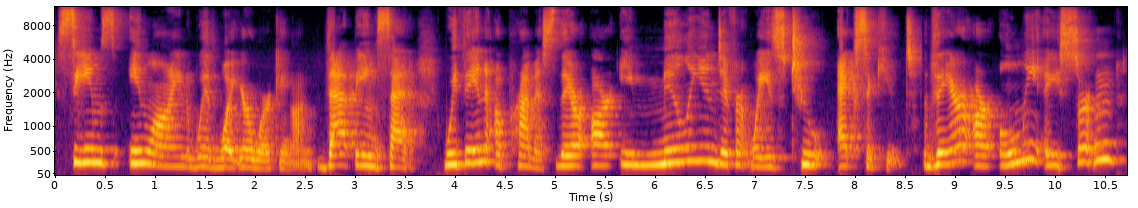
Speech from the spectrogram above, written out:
seems in line with what you're working on. That being said, within a premise, there are a million different ways to execute. There are only a certain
